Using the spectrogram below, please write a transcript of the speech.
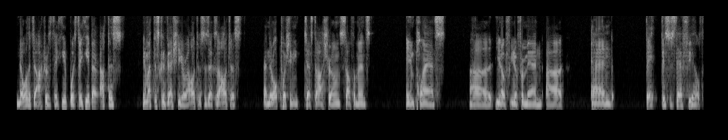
no other doctor was thinking, was thinking about this. You know, I'm at this convention, urologists and sexologists, and they're all pushing testosterone supplements, implants, uh, you know, for, you know, for men. Uh, and they, this is their field.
